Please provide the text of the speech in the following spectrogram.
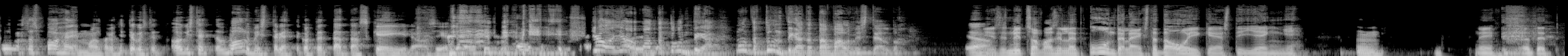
kuulostaisi pahemmalta, kun sitten kun sitten, oikeasti, että valmisteletteko te tätä skeidaa siellä? joo, joo, monta tuntia, monta tuntia tätä on valmisteltu. Joo. Niin, siis nyt se on vaan silleen, että kuunteleeko tätä oikeasti jengi? Mm. Niin, että et,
